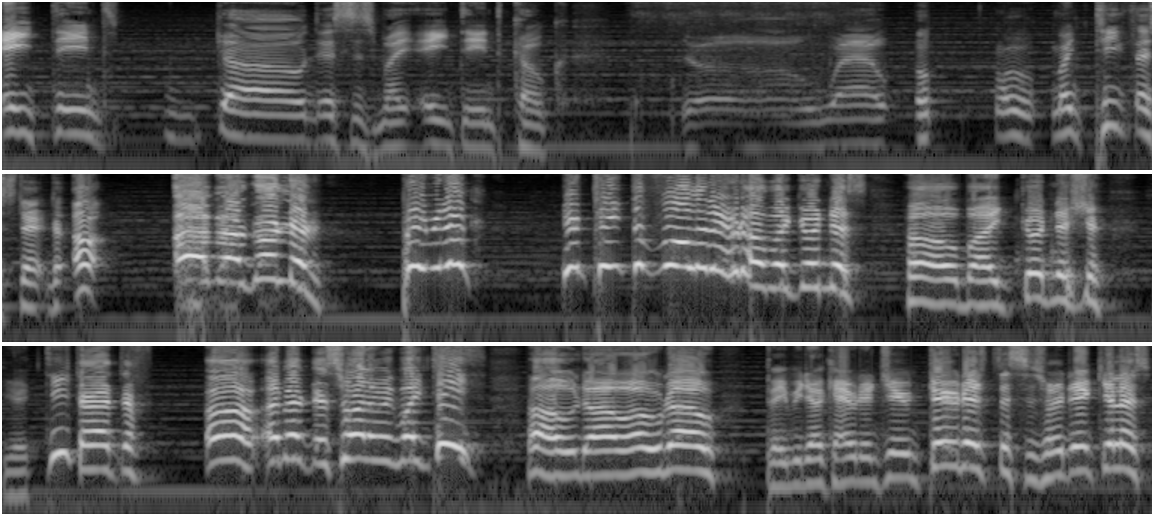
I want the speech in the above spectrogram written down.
18th. Oh, this is my 18th Coke. Oh, wow. Oh, oh, my teeth are starting to... Oh! Oh, my goodness! Baby duck! Your teeth are falling out! Oh, my goodness! Oh, my goodness! Your, your teeth are at the... Oh, I'm the swallowing my teeth! Oh, no, oh, no! Baby duck, how did you do this? This is ridiculous!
